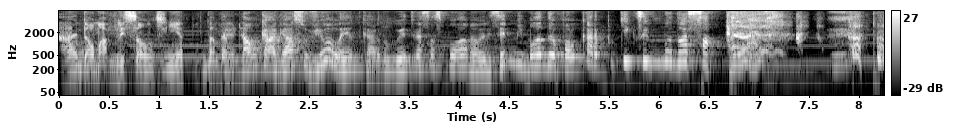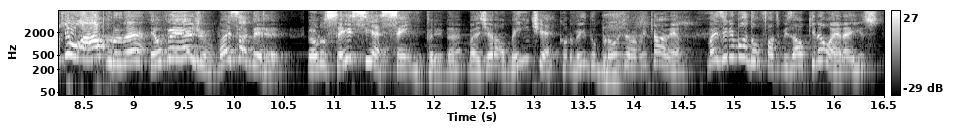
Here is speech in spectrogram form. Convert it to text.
Ai, dá uma afliçãozinha, puta Puta, merda. dá um cagaço violento, cara. Não aguento ver essas porra, não. Ele sempre me manda, eu falo, cara, por que, que você me mandou essa porra? Porque eu abro, né? Eu vejo, vai saber. Eu não sei se é sempre, né? Mas geralmente é. Quando vem do Bron, geralmente é uma merda. Mas ele mandou um fato bizarro que não era isso.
